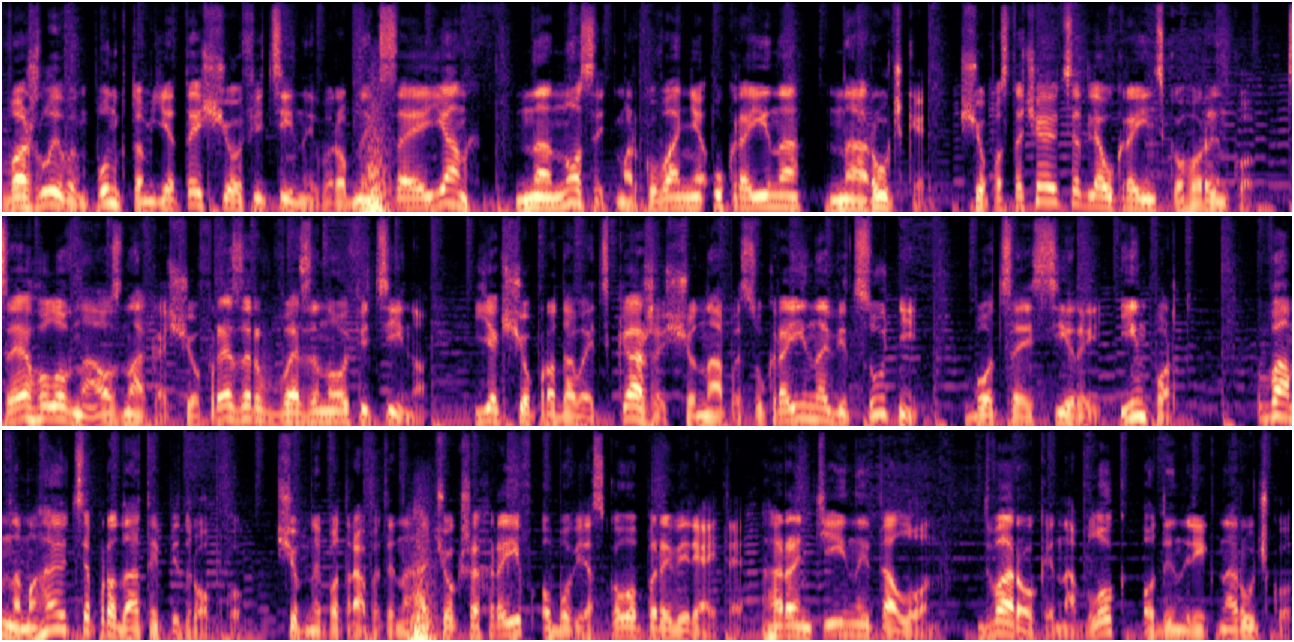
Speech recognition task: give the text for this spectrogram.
Важливим пунктом є те, що офіційний виробник Saeyang наносить маркування Україна на ручки, що постачаються для українського ринку. Це головна ознака, що фрезер ввезено офіційно. Якщо продавець каже, що напис Україна відсутній, бо це сірий імпорт, вам намагаються продати підробку. Щоб не потрапити на гачок шахраїв, обов'язково перевіряйте. Гарантійний талон: 2 роки на блок, 1 рік на ручку.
